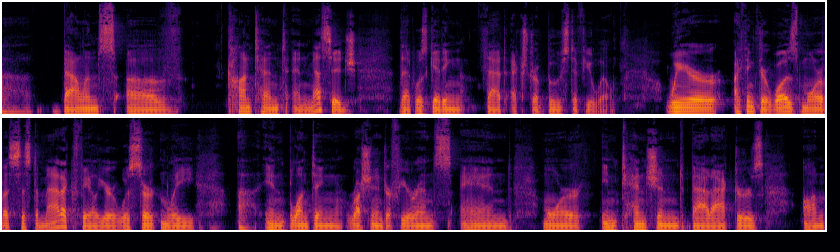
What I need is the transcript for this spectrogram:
uh, balance of content and message that was getting that extra boost, if you will. Where I think there was more of a systematic failure was certainly uh, in blunting Russian interference and more intentioned bad actors on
